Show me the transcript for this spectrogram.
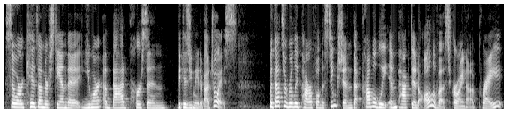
So our kids understand that you aren't a bad person because you made a bad choice. But that's a really powerful distinction that probably impacted all of us growing up, right?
